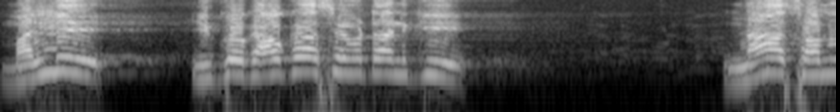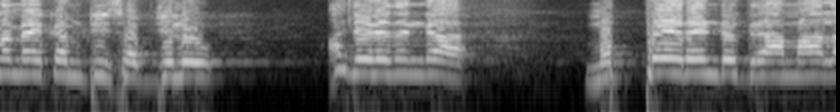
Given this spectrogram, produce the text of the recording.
మళ్ళీ ఇంకొక అవకాశం ఇవ్వటానికి నా సమన్వయ కమిటీ సభ్యులు అదేవిధంగా ముప్పై రెండు గ్రామాల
